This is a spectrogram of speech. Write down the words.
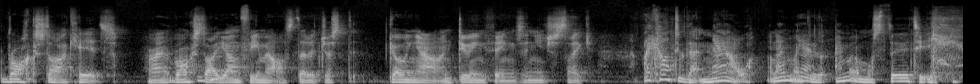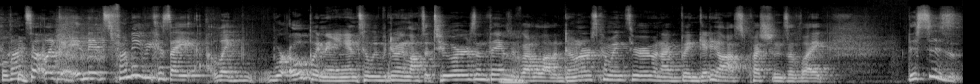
rock star kids, right? Rock star young females that are just going out and doing things, and you're just like, I can't do that now, and I'm like, Yeah. I'm almost thirty. Well, that's not, like, and it's funny because I like we're opening, and so we've been doing lots of tours and things. We've mm. got a lot of donors coming through, and I've been getting lots of questions of like, this is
